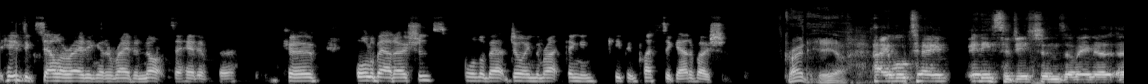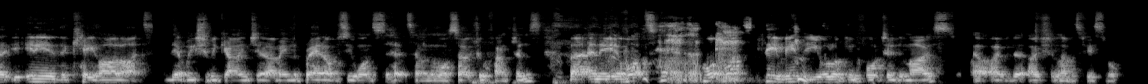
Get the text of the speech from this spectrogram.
he's accelerating at a rate of knots ahead of the curve. All about oceans, all about doing the right thing and keeping plastic out of ocean. It's great to hear. Hey, well, team, any suggestions? I mean, uh, uh, any of the key highlights that we should be going to? I mean, the brand obviously wants to hit some of the more social functions, but Anita, what's what, what's the event that you're looking forward to the most uh, over the Ocean Lovers Festival?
